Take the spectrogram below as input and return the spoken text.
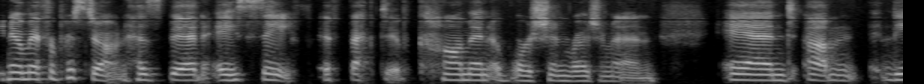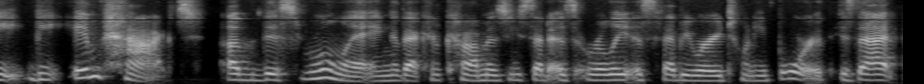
You know, mifepristone has been a safe, effective, common abortion regimen. And um, the the impact of this ruling that could come, as you said, as early as February 24th, is that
